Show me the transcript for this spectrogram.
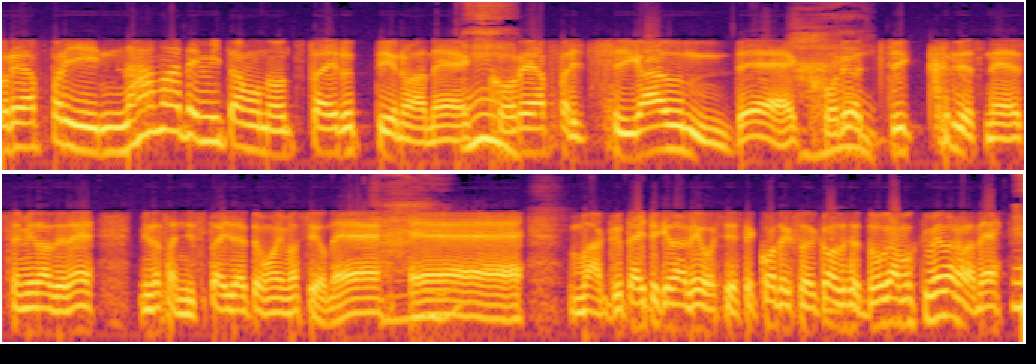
これやっぱり生で見たものを伝えるっていうのはね、えー、これやっぱり違うんで、はい、これをじっくりですね、セミナーでね、皆さんに伝えたいと思いますよね。はい、えー、まあ具体的な例をして、こうです、こうです、動画も含めながらね、えー、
